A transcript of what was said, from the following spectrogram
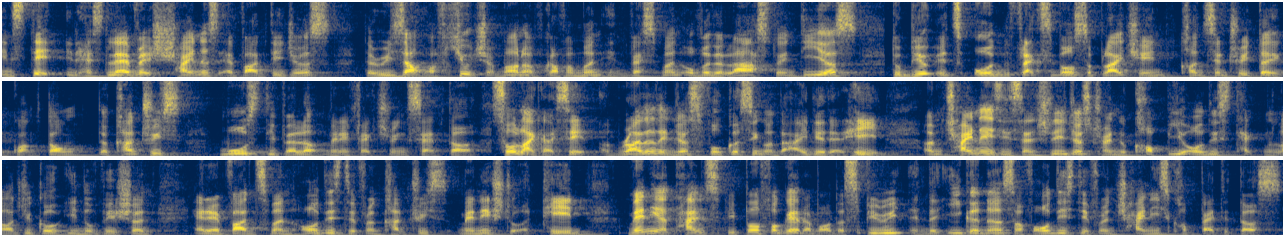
Instead, it has leveraged China's advantages, the result of huge amount of government investment over the last 20 years, to build its own flexible supply chain concentrated in Guangdong, the country's most developed manufacturing center. So like I said, um, rather than just focusing on the idea that, hey, um, China is essentially just trying to copy all this technological innovation and advancement all these different countries manage to attain, many a times people forget about the spirit and the eagerness of all these different Chinese competitors.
